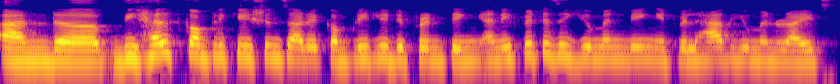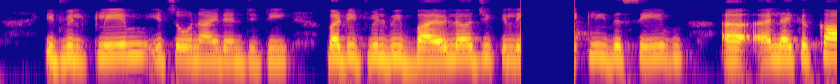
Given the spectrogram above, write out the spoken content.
and uh, the health complications are a completely different thing. And if it is a human being it will have human rights. It will claim its own identity but it will be biologically exactly the same uh, uh like a car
